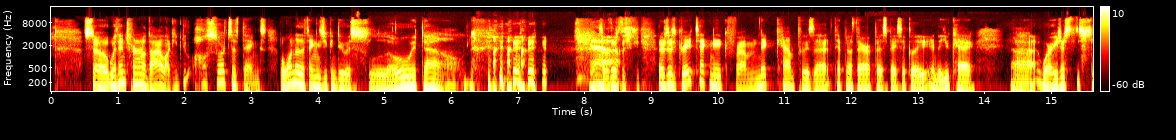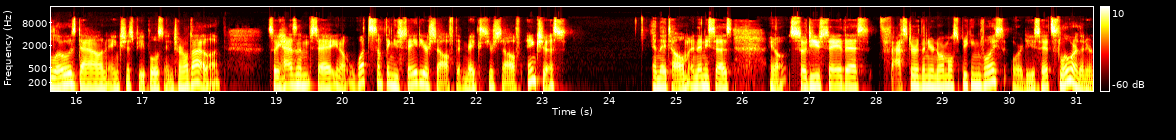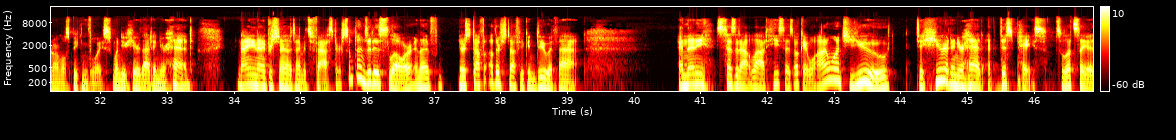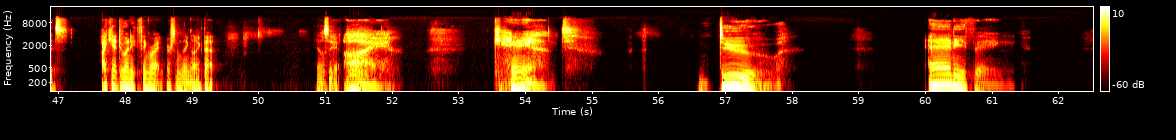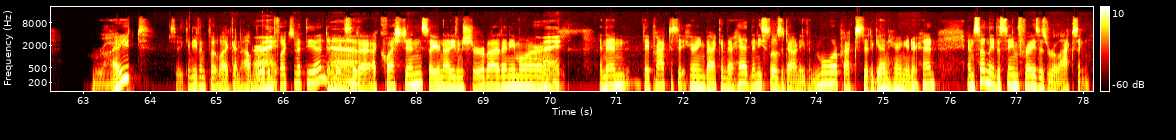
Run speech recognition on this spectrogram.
So with internal dialogue, you can do all sorts of things, but one of the things you can do is slow it down. yeah. So there's this, there's this great technique from Nick Kemp, who's a hypnotherapist basically in the UK, uh, where he just slows down anxious people's internal dialogue. So he has them say, you know, what's something you say to yourself that makes yourself anxious? And they tell him, and then he says, you know, so do you say this faster than your normal speaking voice, or do you say it slower than your normal speaking voice when you hear that in your head? 99% of the time it's faster. Sometimes it is slower, and I've there's stuff, other stuff you can do with that. And then he says it out loud. He says, okay, well, I want you to hear it in your head at this pace. So let's say it's, I can't do anything right or something like that. And he'll say, I can't do anything right. So you can even put like an upward right. inflection at the end. It yeah. makes it a, a, question, so you're not even sure about it anymore. Right. And then they practice it hearing back in their head. Then he slows it down even more, practice it again, hearing in your head. And suddenly the same phrase is relaxing.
